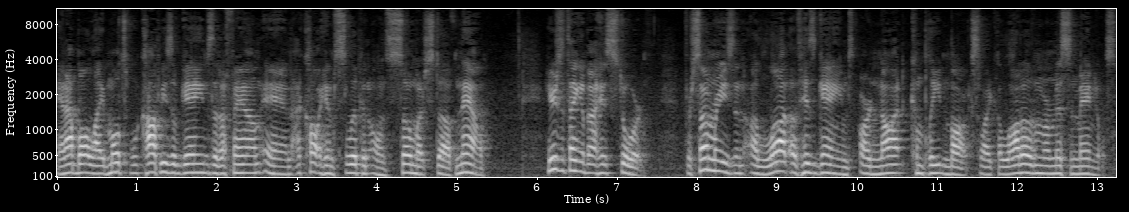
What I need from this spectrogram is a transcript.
And I bought like multiple copies of games that I found. And I caught him slipping on so much stuff. Now, here's the thing about his store for some reason, a lot of his games are not complete in box. Like a lot of them are missing manuals,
